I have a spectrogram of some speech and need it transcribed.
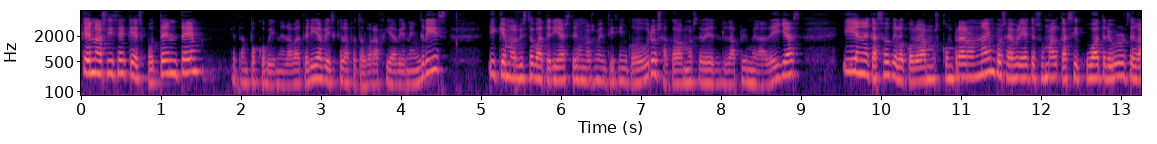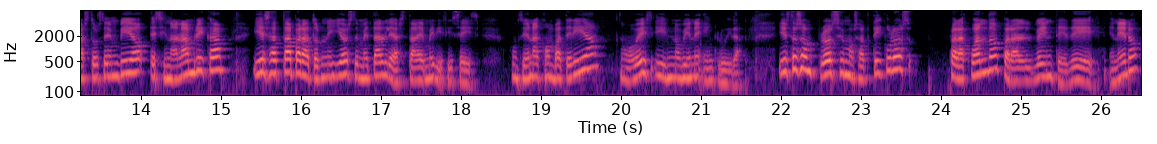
que nos dice que es potente, que tampoco viene la batería, veis que la fotografía viene en gris y que hemos visto baterías de unos 25 euros, acabamos de ver la primera de ellas. Y en el caso que lo queramos comprar online, pues habría que sumar casi 4 euros de gastos de envío. Es inalámbrica y es apta para tornillos de metal de hasta M16. Funciona con batería, como veis, y no viene incluida. Y estos son próximos artículos. ¿Para cuándo? Para el 20 de enero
